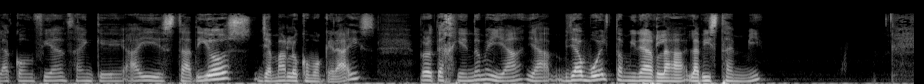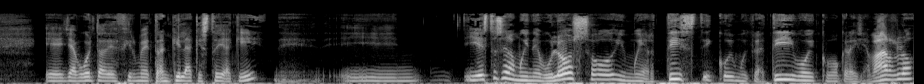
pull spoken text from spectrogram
la confianza en que ahí está Dios, llamarlo como queráis, protegiéndome ya, ya, ya ha vuelto a mirar la, vista en mí, eh, ya ha vuelto a decirme tranquila que estoy aquí. Eh, y, y esto será muy nebuloso y muy artístico y muy creativo y como queráis llamarlo,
